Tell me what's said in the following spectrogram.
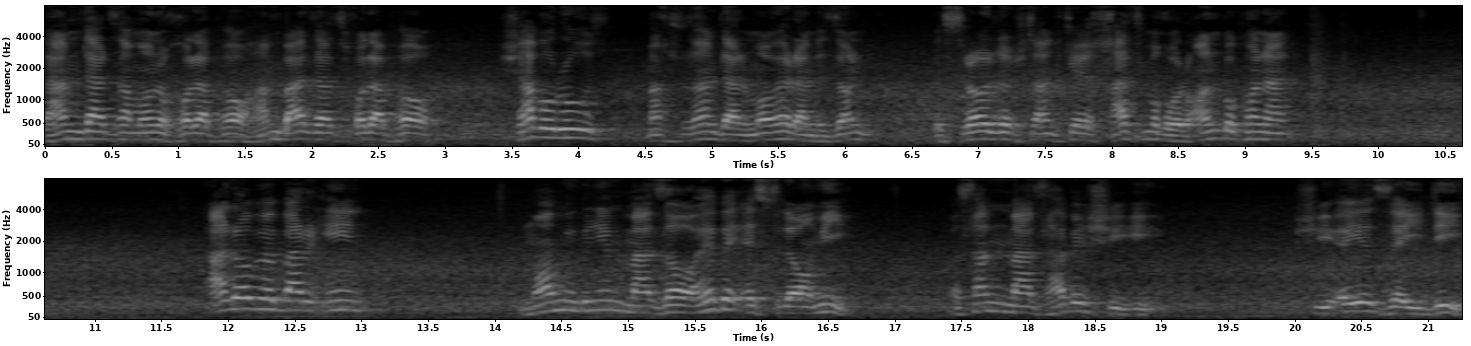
هم در زمان خلفا هم بعد از خلفا. شب و روز مخصوصا در ماه رمضان اصرار داشتند که ختم قرآن بکنن. علاوه بر این ما می‌بینیم مذاهب اسلامی مثلا مذهب شیعی شیعه زیدی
